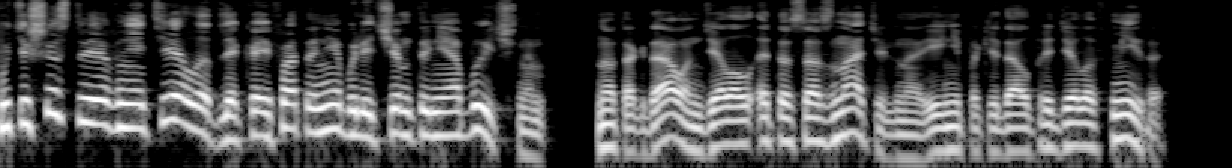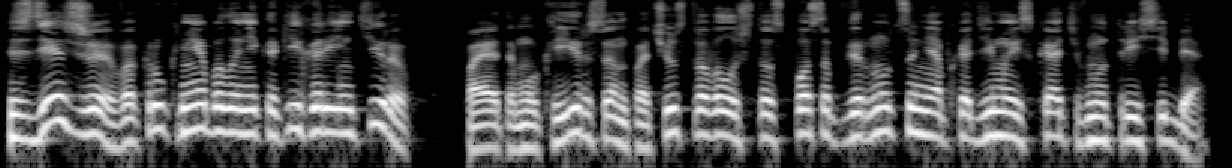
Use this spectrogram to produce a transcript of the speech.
Путешествия вне тела для Кайфата не были чем-то необычным, но тогда он делал это сознательно и не покидал пределов мира. Здесь же вокруг не было никаких ориентиров, Поэтому Кирсон почувствовал, что способ вернуться необходимо искать внутри себя.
